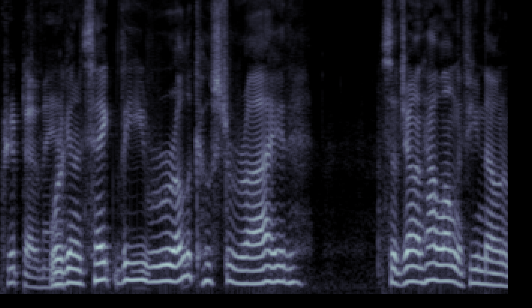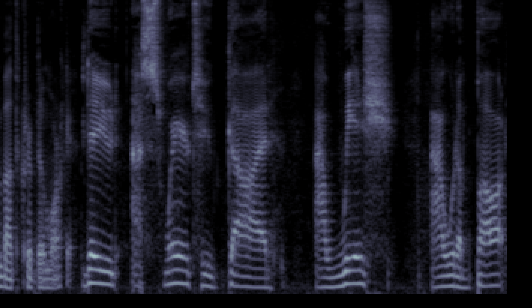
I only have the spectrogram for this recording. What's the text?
crypto, man. We're gonna take the roller coaster ride. So, John, how long have you known about the crypto market? Dude, I swear to God, I wish I would have bought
